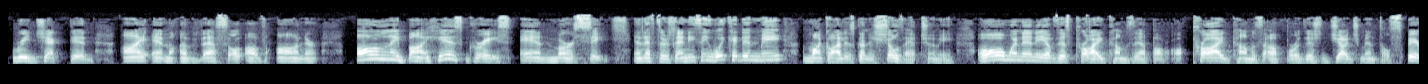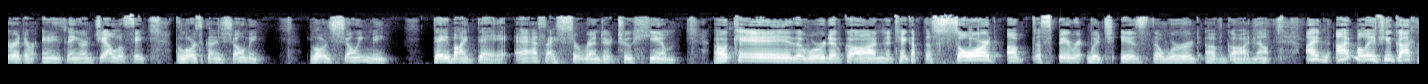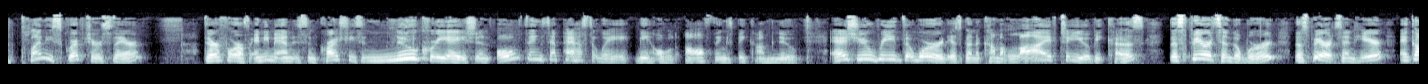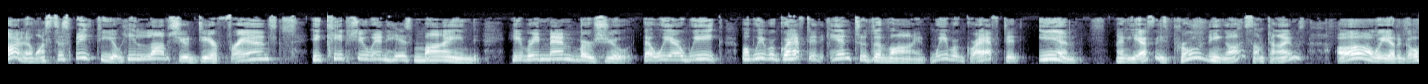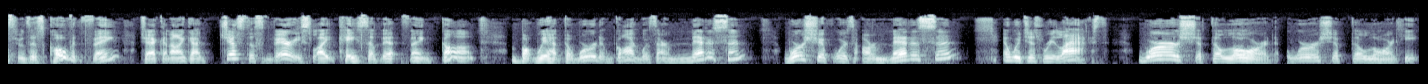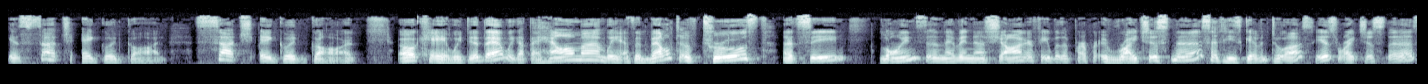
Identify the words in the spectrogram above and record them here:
rejected. I am a vessel of honor only by his grace and mercy. And if there's anything wicked in me, my God is going to show that to me. Oh, when any of this pride comes up, or pride comes up, or this judgmental spirit, or anything, or jealousy, the Lord's going to show me. The Lord's showing me day by day as I surrender to Him. Okay, the Word of God, and take up the sword of the Spirit, which is the Word of God. Now, I, I believe you got plenty scriptures there. Therefore, if any man is in Christ, he's a new creation. Old things have passed away. Behold, all things become new. As you read the word, it's going to come alive to you because the Spirit's in the Word, the Spirit's in here, and God wants to speak to you. He loves you, dear friends. He keeps you in His mind. He remembers you that we are weak, but we were grafted into the vine. We were grafted in. And yes, He's pruning us sometimes. Oh, we had to go through this COVID thing. Jack and I got just this very slight case of it, thank God. But we had the Word of God was our medicine. Worship was our medicine. And we just relaxed. Worship the Lord. Worship the Lord. He is such a good God. Such a good God. Okay, we did that. We got the helmet. We have the belt of truth. Let's see. Loins and having a shod our feet with the proper righteousness that He's given to us, His righteousness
